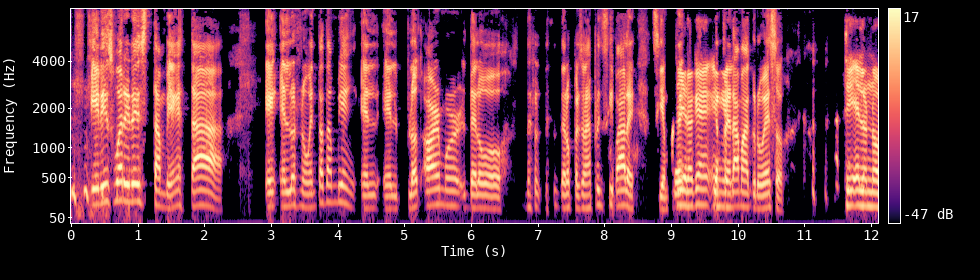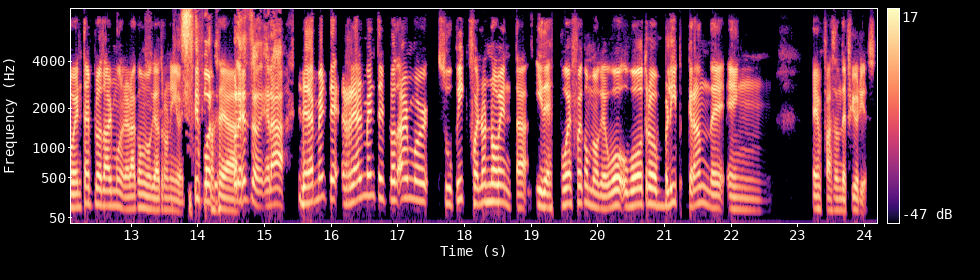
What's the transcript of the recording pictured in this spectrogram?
It is what it is también está en, en los 90 también el, el plot armor de los de, de los personajes principales Yo siempre, creo que en, siempre el- era más grueso. sí, en los 90 el plot armor era como que a otro nivel. Sí, por, O sea- por eso era Realmente, realmente el plot armor, su peak fue en los 90 y después fue como que hubo, hubo otro blip grande en, en Fast and the Furious.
